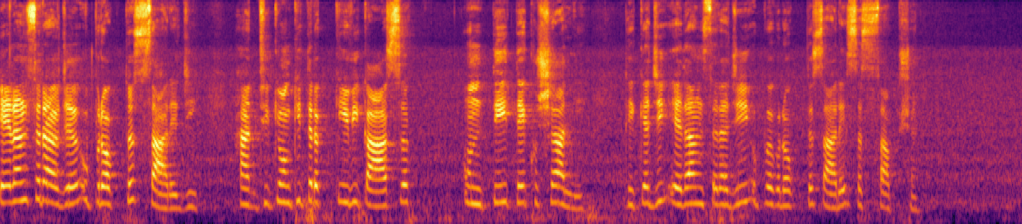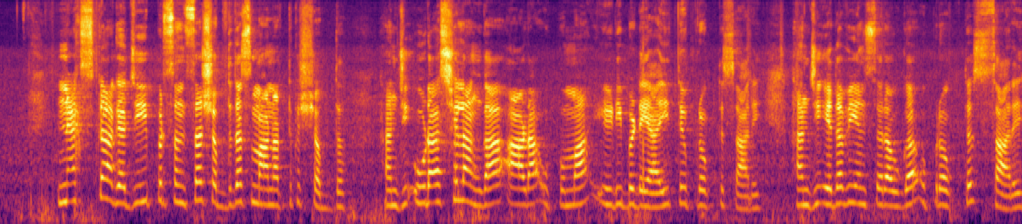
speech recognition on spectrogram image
ਇਹਦਾ ਆਨਸਰ ਆ ਜੇ ਉਪਰੋਕਤ ਸਾਰੇ ਜੀ। ਹਾਂਜੀ, ਕਿਉਂਕਿ ਤਰੱਕੀ, ਵਿਕਾਸ ਉન્નਤੀ ਤੇ ਖੁਸ਼ਹਾਲੀ। ਠੀਕ ਹੈ ਜੀ ਇਹਦਾ ਆਨਸਰ ਹੈ ਜੀ ਉਪਰੋਕਤ ਸਾਰੇ ਸੱਸਾ ਆਪਸ਼ਨ ਨੈਕਸਟ ਆ ਗਿਆ ਜੀ, ਪ੍ਰਸ਼ੰਸਾ ਸ਼ਬਦ ਦਾ ਸਮਾਨਾਰਥਕ ਸ਼ਬਦ। ਹਾਂਜੀ, ਊੜਾ ਸ਼ਲਾਂਗਾ ਆੜਾ, ਉਪਮਾ, ਈੜੀ, ਵਡਿਆਈ ਤੇ ਉਪਰੋਕਤ ਸਾਰੇ। ਹਾਂਜੀ, ਇਹਦਾ ਵੀ ਆਨਸਰ ਆਊਗਾ, ਉਪਰੋਕਤ ਸਾਰੇ।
